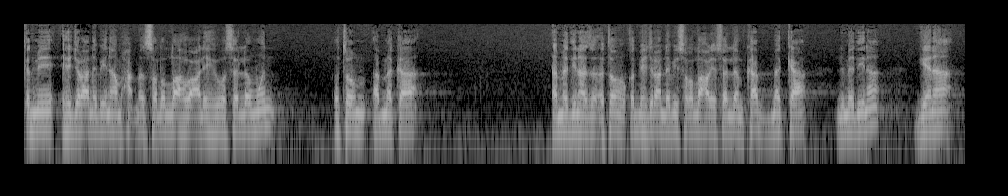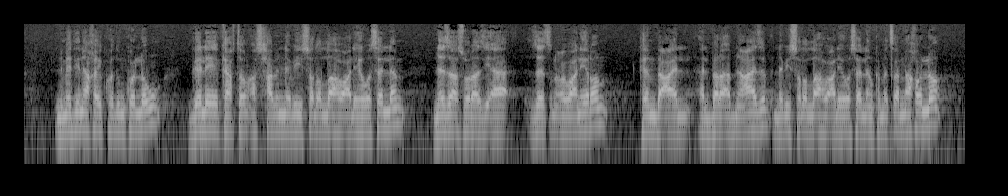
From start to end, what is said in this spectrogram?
ቅድሚ ህጅራ ነቢና ሙሓመድ صለ ላሁ ለ ወሰለም እውን እቶም ኣብ መካ ኣብ መዲና እቶም ቅድሚ ህጅራ ነቢ ለ ላ ለ ሰለም ካብ መካ ንመዲና ገና ንመዲና ከይከዱ ከለዉ ገለ ካብቶም ኣስሓብ ነቢ صለ ላሁ ለ ወሰለም ነዛ ሱራ እዚኣ ዘፅንዕዋ ነይሮም ከም በዓል ኣልበራ እብኒ ዓዝብ ነቢ ለ ላ ለ ወሰለም ክመፀና ከሎ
